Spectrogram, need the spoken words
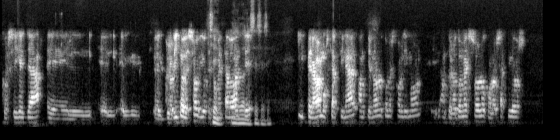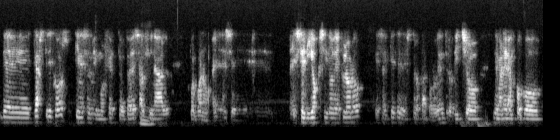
consigues ya el, el, el, el, clorito de sodio que sí, he comentado vale, antes. Vale, sí, y, pero vamos, que al final, aunque no lo tomes con limón, aunque lo tomes solo con los ácidos de gástricos, tienes el mismo efecto. Entonces, al final, pues bueno, ese, ese dióxido de cloro es el que te destroza por dentro, dicho de manera un poco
